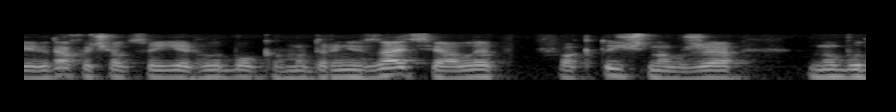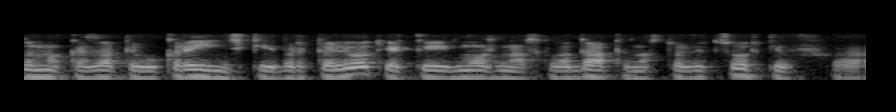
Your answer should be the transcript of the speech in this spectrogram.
їх, да, хоча це є глибока модернізація, але фактично вже ну будемо казати український вертольот, який можна складати на 100%. е,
